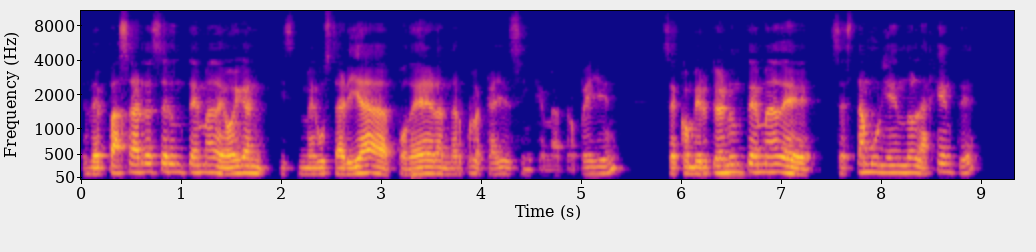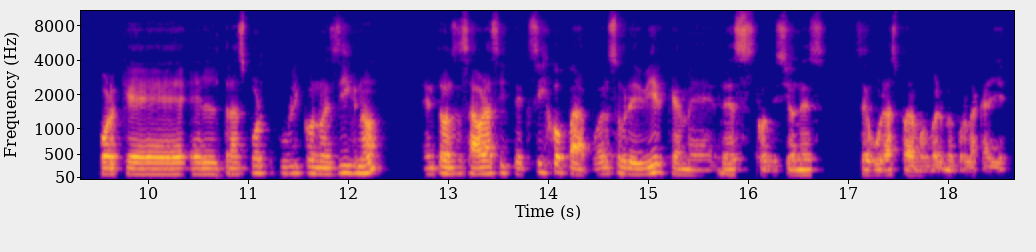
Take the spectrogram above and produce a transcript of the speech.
de pasar de ser un tema de, oigan, me gustaría poder andar por la calle sin que me atropellen, se convirtió en un tema de se está muriendo la gente porque el transporte público no es digno, entonces ahora sí te exijo para poder sobrevivir que me des condiciones seguras para moverme por la calle.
